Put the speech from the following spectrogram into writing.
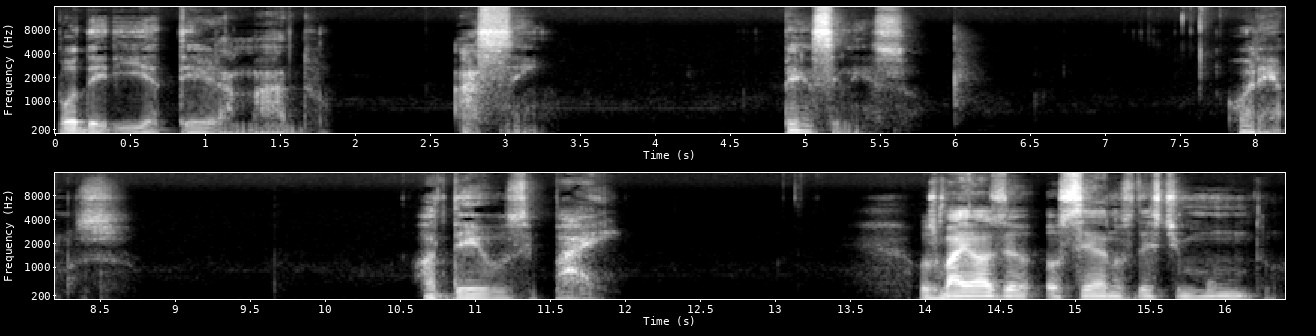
poderia ter amado assim. Pense nisso. Oremos. Ó Deus e Pai, os maiores oceanos deste mundo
